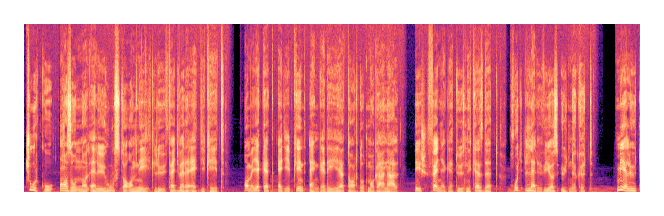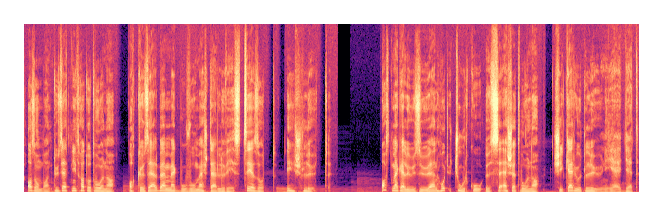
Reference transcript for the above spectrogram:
Csurkó azonnal előhúzta a négy lőfegyvere egyikét, amelyeket egyébként engedéllyel tartott magánál, és fenyegetőzni kezdett, hogy lelövi az ügynököt. Mielőtt azonban tüzet nyithatott volna, a közelben megbúvó mesterlövész célzott és lőtt. Azt megelőzően, hogy csurkó összeesett volna, sikerült lőni egyet,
